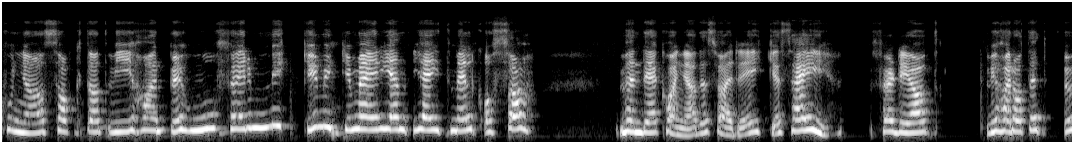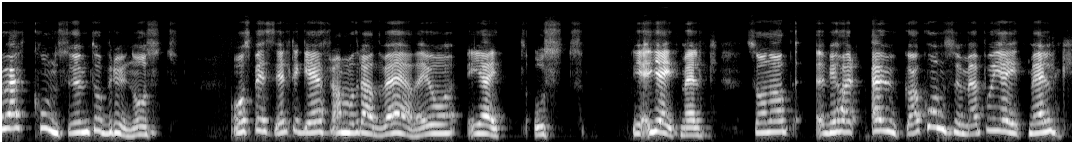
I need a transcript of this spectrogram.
kunne ha sagt at vi har behov for mye, mye mer geitmelk også. Men det kan jeg dessverre ikke si. Fordi at vi har hatt et økt konsum av brunost. Og spesielt i G35 er det jo geitost, geitmelk. Sånn at vi har økt konsumet på geitmelk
